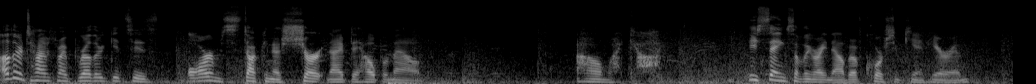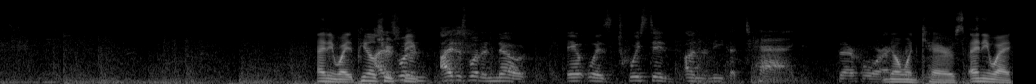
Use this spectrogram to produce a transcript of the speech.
Other times, my brother gets his arm stuck in a shirt and I have to help him out. Oh my god. He's saying something right now, but of course you can't hear him. Anyway, penal I troops wanna, being... I just want to note, it was twisted underneath a tag. Therefore, I No one cares. Anyway,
